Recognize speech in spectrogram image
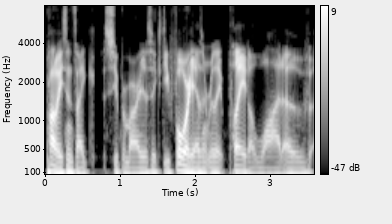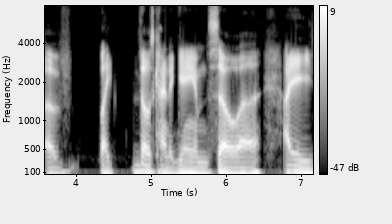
probably since like Super Mario 64, he hasn't really played a lot of of like those kind of games. So uh, I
